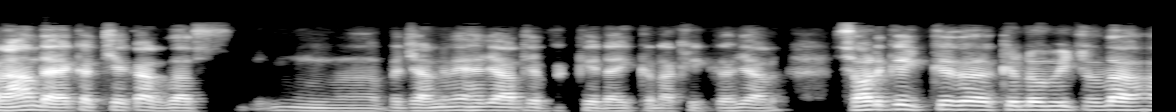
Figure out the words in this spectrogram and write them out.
ਘਰਾਂ ਦਾ ਕੱਚੇ ਘਰ ਦਾ ਅਮ, 95000 ਤੇ ਪੱਕੇ ਦਾ 1 ਲੱਖ 1000 ਸੜਕ 1 ਕਿਲੋਮੀਟਰ ਦਾ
